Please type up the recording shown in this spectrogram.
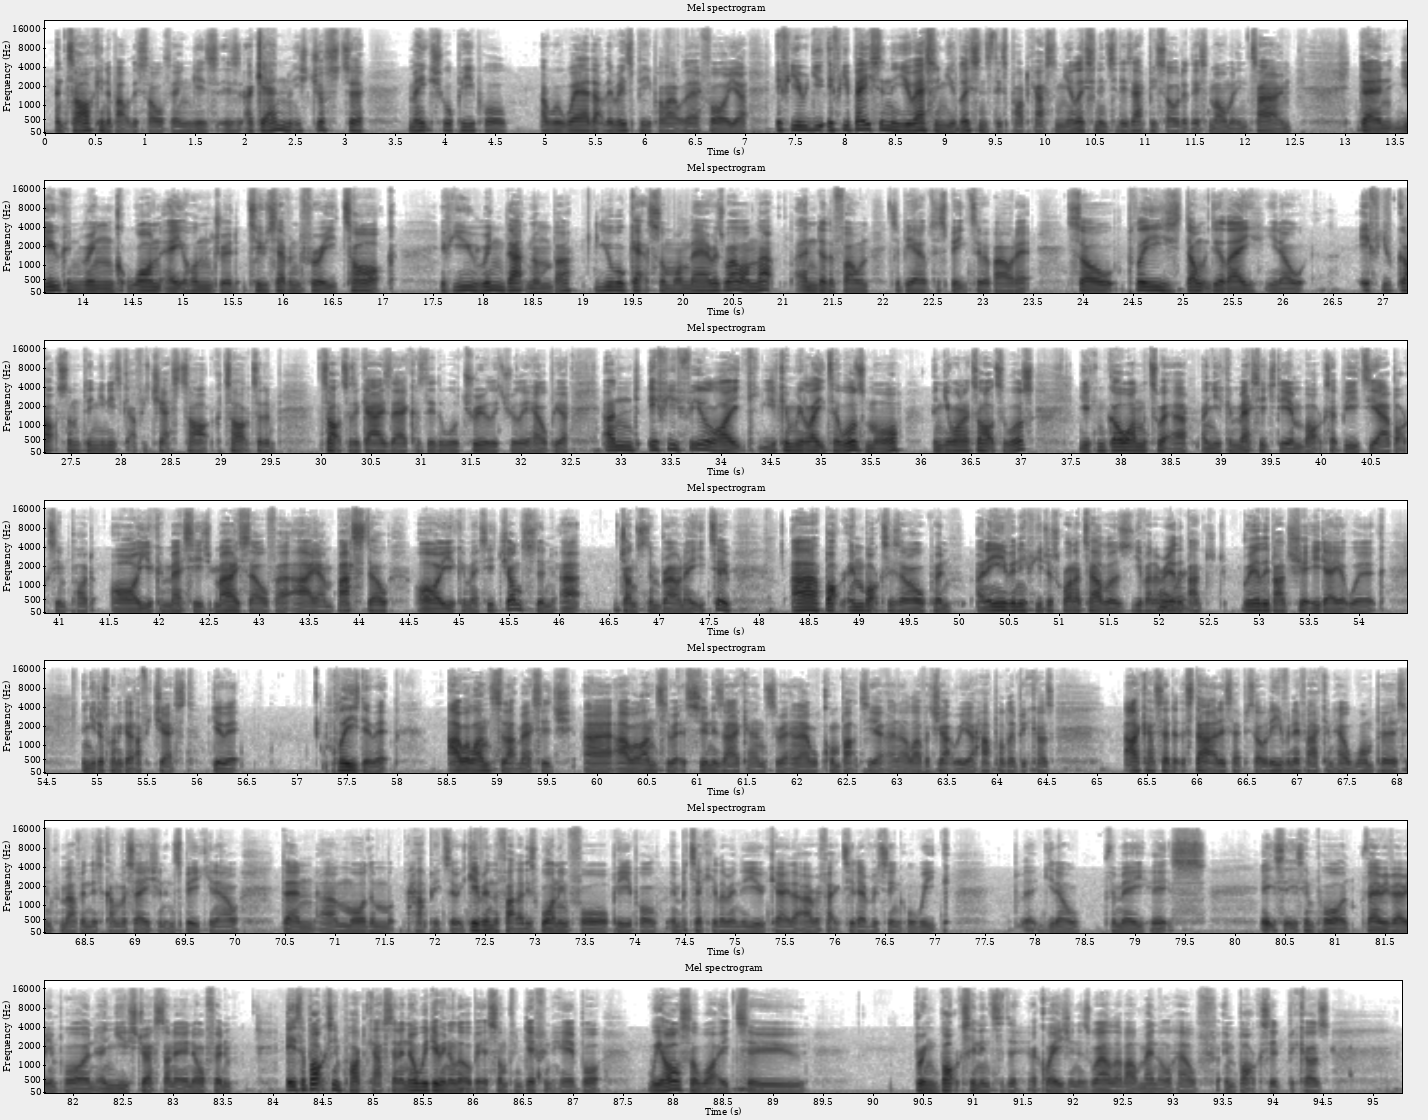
and talking about this whole thing is is again it's just to make sure people are aware that there is people out there for you. If you, you if you're based in the US and you listen to this podcast and you're listening to this episode at this moment in time, then you can ring 1-800-273-TALK. If you ring that number, you will get someone there as well on that end of the phone to be able to speak to about it. So please don't delay, you know, if you've got something you need to get off your chest, talk talk to them talk to the guys there because they will truly, truly help you. And if you feel like you can relate to us more and you want to talk to us, you can go on the Twitter and you can message the inbox at BTR Boxing Pod, or you can message myself at I am Basto, or you can message Johnston at Johnston Brown 82. Our bo- inboxes are open, and even if you just want to tell us you've had a really bad, really bad, shitty day at work, and you just want to get off your chest, do it. Please do it I will answer that message. Uh, I will answer it as soon as I can answer it, and I will come back to you and I'll have a chat with you happily because, like I said at the start of this episode, even if I can help one person from having this conversation and speaking out, then I'm more than happy to. Given the fact that it's one in four people, in particular in the UK, that are affected every single week, uh, you know, for me, it's it's it's important, very very important, and you stressed on it enough. And it's a boxing podcast, and I know we're doing a little bit of something different here, but we also wanted to bring boxing into the equation as well about mental health in boxing because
